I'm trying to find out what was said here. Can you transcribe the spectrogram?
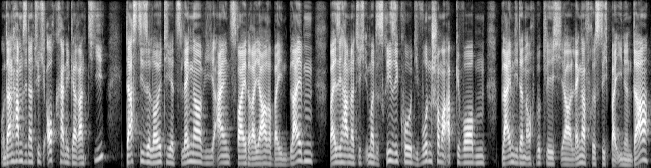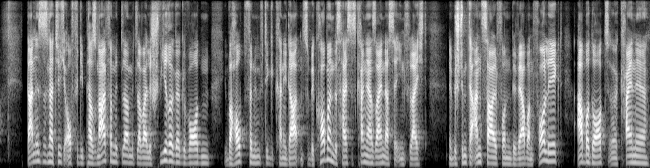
Und dann haben sie natürlich auch keine Garantie, dass diese Leute jetzt länger wie ein, zwei, drei Jahre bei ihnen bleiben, weil sie haben natürlich immer das Risiko, die wurden schon mal abgeworben, bleiben die dann auch wirklich ja längerfristig bei ihnen da. Dann ist es natürlich auch für die Personalvermittler mittlerweile schwieriger geworden, überhaupt vernünftige Kandidaten zu bekommen. Das heißt, es kann ja sein, dass er ihnen vielleicht eine bestimmte Anzahl von Bewerbern vorlegt, aber dort äh, keine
